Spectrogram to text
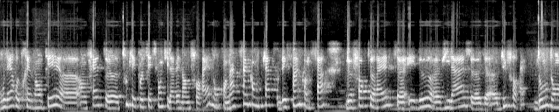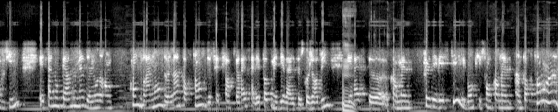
voulait représenter euh, en fait toutes les possessions qu'il avait dans le forêt. Donc, on a 54 dessins comme ça de forteresses et de villages du forêt, dont Donzy. Et ça nous permet de nous rendre compte vraiment de l'importance de cette forteresse à l'époque médiévale. Parce qu'aujourd'hui, il reste euh, quand même que des vestiges, bon, qui sont quand même importants. hein.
